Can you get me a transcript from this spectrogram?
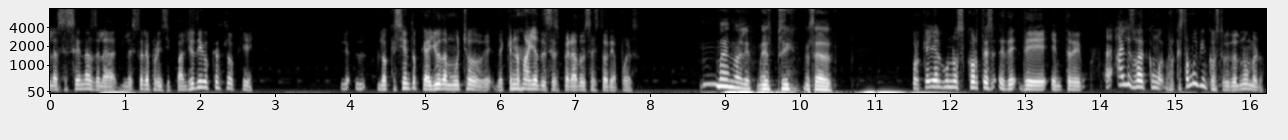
las escenas de la, historia principal. Yo digo que es lo que lo que siento que ayuda mucho de, que no me haya desesperado esa historia, pues. Bueno, sí, o sea. Porque hay algunos cortes de, entre. Ahí les va como. Porque está muy bien construido el número.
